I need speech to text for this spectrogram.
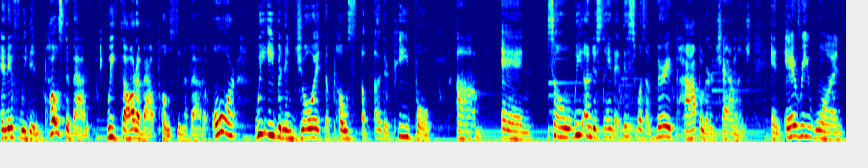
and if we didn't post about it, we thought about posting about it, or we even enjoyed the posts of other people. Um, and so we understand that this was a very popular challenge, and everyone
